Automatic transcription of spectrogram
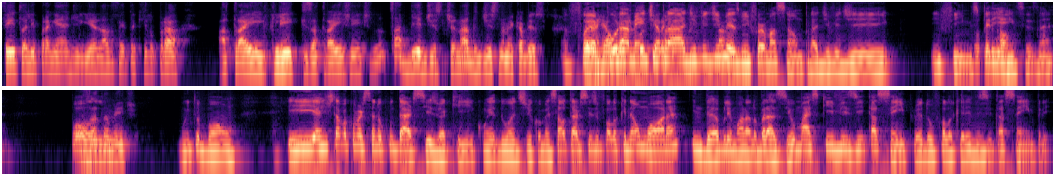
feito ali para ganhar dinheiro, nada feito aquilo para atrair cliques, atrair gente. Não sabia disso, não tinha nada disso na minha cabeça. Foi Era puramente para que- dividir Ah. mesmo informação, para dividir, enfim, experiências, né? Pô, Exatamente. Muito bom. E a gente estava conversando com o Tarcísio aqui, com o Edu, antes de começar. O Tarcísio falou que não mora em Dublin, mora no Brasil, mas que visita sempre. O Edu falou que ele visita sempre.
